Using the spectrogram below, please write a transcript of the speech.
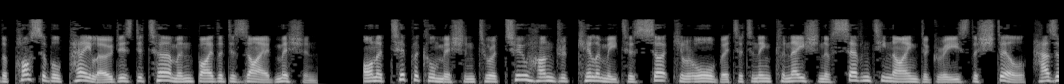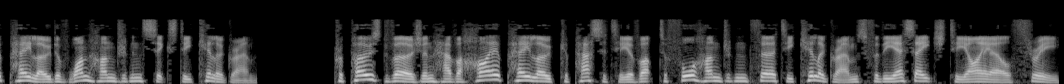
The possible payload is determined by the desired mission. On a typical mission to a 200 km circular orbit at an inclination of 79 degrees the STIL has a payload of 160 kg. Proposed version have a higher payload capacity of up to 430 kg for the SHTIL-3.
